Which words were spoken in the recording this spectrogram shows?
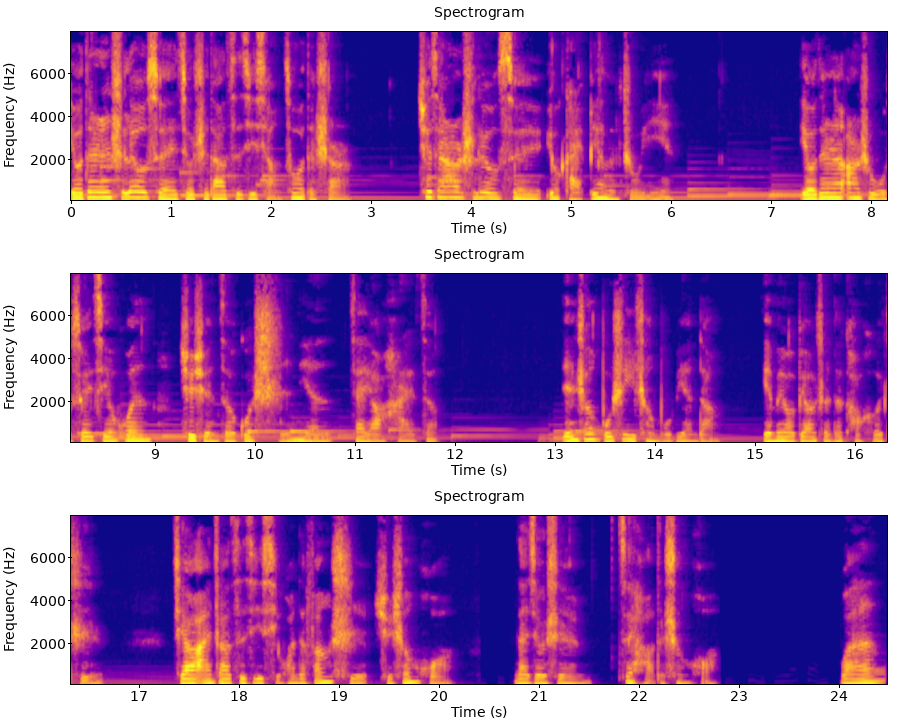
有的人十六岁就知道自己想做的事儿，却在二十六岁又改变了主意。有的人二十五岁结婚，却选择过十年再要孩子。人生不是一成不变的，也没有标准的考核值。只要按照自己喜欢的方式去生活，那就是最好的生活。晚安，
